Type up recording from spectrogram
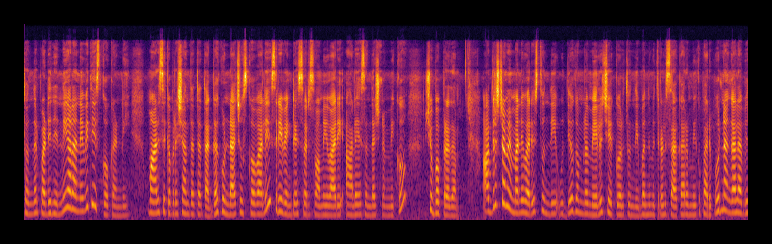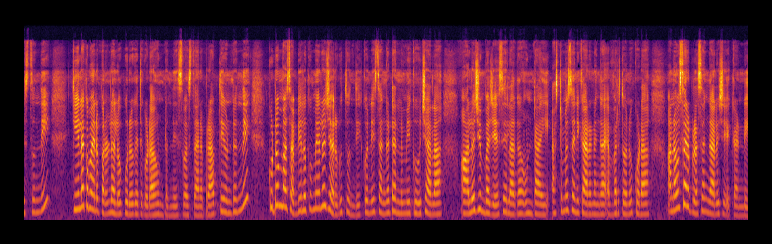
తొందరపడి నిర్ణయాలు అనేవి తీసుకోకండి. మానసిక ప్రశాంతత తగ్గకుండా చూసుకోవాలి. శ్రీ వెంకటేశ్వర స్వామి వారి ఆలయ సందర్శనం మీకు శుభప్రదం. అదృష్టం మిమ్మల్ని వరిస్తుంది ఉద్యోగంలో మేలు చేకూరుతుంది బంధుమిత్రుల సహకారం మీకు పరిపూర్ణంగా లభిస్తుంది. కీలకమైన పనులలో పురోగతి కూడా ఉంటుంది స్వస్థాన ప్రాప్తి ఉంటుంది కుటుంబ సభ్యులకు మేలు జరుగుతుంది. కొన్ని సంఘటనలు మీకు చాలా ఆలోచింపజేసేలాగా ఉంటాయి. అష్టమ శని కారణంగా ఎవరితోనూ కూడా అనవసర ప్రసంగాలు చేయకండి.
